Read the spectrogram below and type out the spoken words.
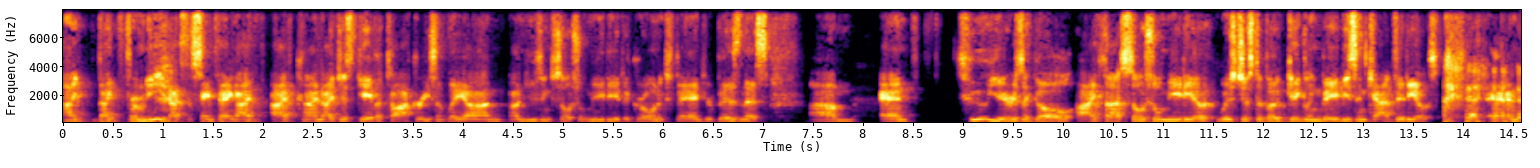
I like for me that's the same thing. I've I've kind I just gave a talk recently on on using social media to grow and expand your business. Um, and two years ago, I thought social media was just about giggling babies and cat videos, and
